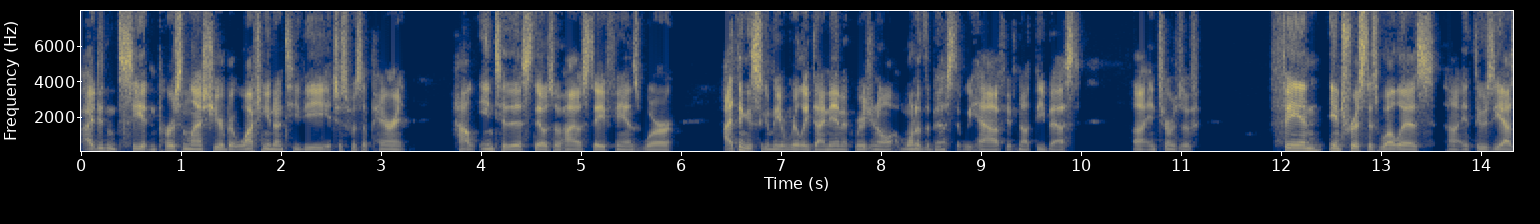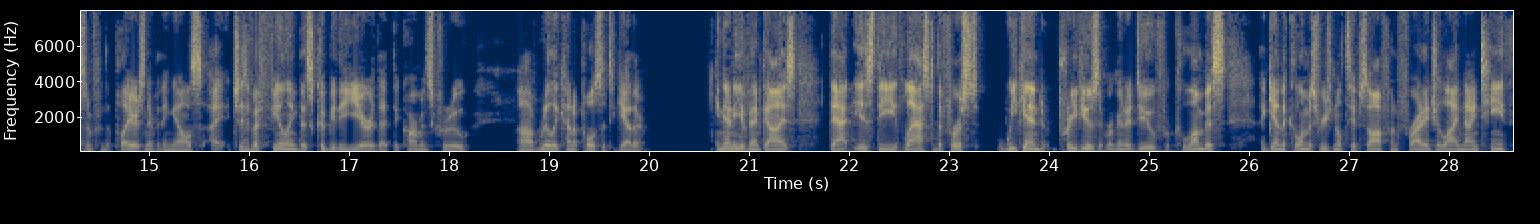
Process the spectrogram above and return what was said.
I, didn't see it in person last year, but watching it on TV, it just was apparent how into this those Ohio State fans were. I think this is going to be a really dynamic regional, one of the best that we have, if not the best, uh, in terms of fan interest as well as uh, enthusiasm from the players and everything else. I just have a feeling this could be the year that the Carmen's crew uh, really kind of pulls it together. In any event, guys, that is the last of the first weekend previews that we're going to do for Columbus. Again, the Columbus Regional tips off on Friday, July 19th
